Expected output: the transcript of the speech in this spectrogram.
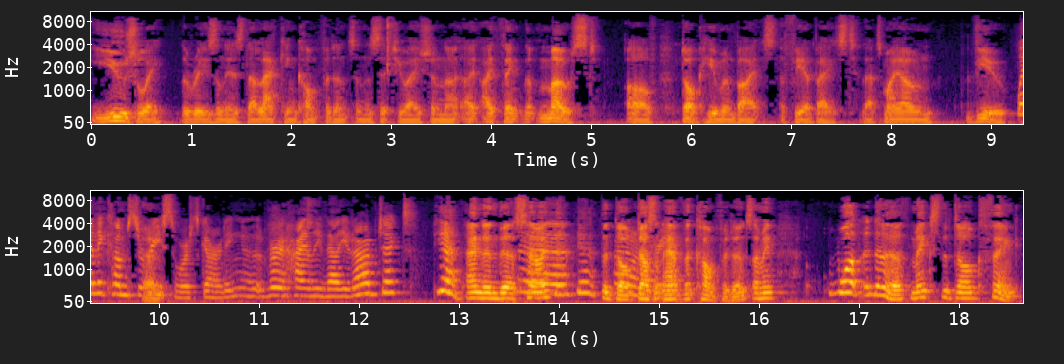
usually the reason is they're lacking confidence in the situation. I, I, I think that most of dog-human bites are fear-based. That's my own view. When it comes to Um, resource guarding, a very highly valued object. Yeah, and then the, so I think yeah, the dog doesn't agree. have the confidence. I mean, what on earth makes the dog think,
